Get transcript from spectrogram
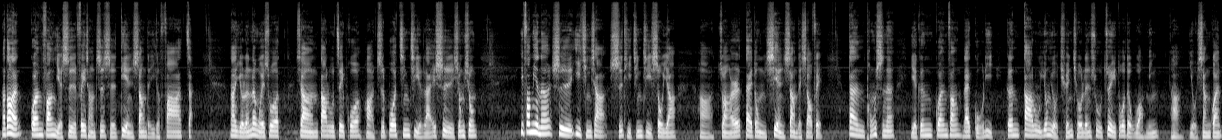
那当然，官方也是非常支持电商的一个发展。那有人认为说，像大陆这波啊直播经济来势汹汹，一方面呢是疫情下实体经济受压啊，转而带动线上的消费，但同时呢也跟官方来鼓励。跟大陆拥有全球人数最多的网民啊有相关，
